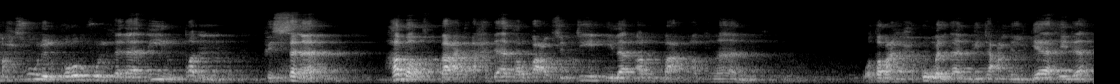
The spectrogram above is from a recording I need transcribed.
محصول القرنفل 30 طن في السنة. هبط بعد أحداث 64 إلى أربع أطنان. وطبعا الحكومة الآن بتعمل جاهدة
